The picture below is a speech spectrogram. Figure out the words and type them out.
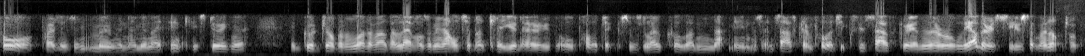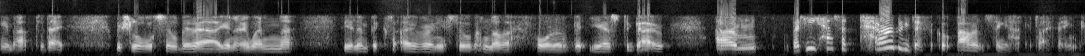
for President Moon. I mean, I think he's doing a a good job on a lot of other levels. I mean, ultimately, you know, all politics is local, and that means, and South Korean politics is South Korea, and there are all the other issues that we're not talking about today, which will all still be there, you know, when uh, the Olympics are over and he's still got another four and a bit years to go. Um, but he has a terribly difficult balancing act, I think.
